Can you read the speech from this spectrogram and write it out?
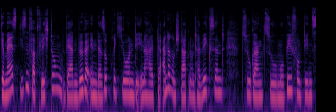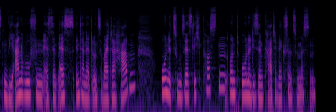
Gemäß diesen Verpflichtungen werden BürgerInnen der Subregion, die innerhalb der anderen Staaten unterwegs sind, Zugang zu Mobilfunkdiensten wie Anrufen, SMS, Internet und so haben, ohne zusätzliche Kosten und ohne die SIM-Karte wechseln zu müssen.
